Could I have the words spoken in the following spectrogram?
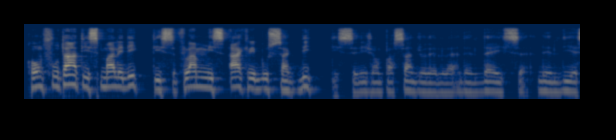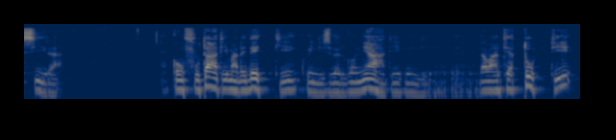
Confutatis maledictis flammis acribus addictis, dice un passaggio del, del Deis, del Dies Ira confutati maledetti, quindi svergognati, quindi eh, davanti a tutti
